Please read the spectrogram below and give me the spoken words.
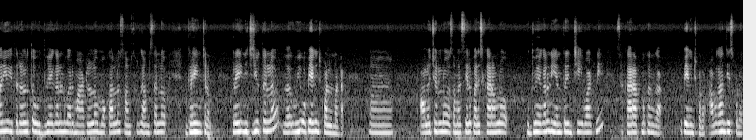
మరియు ఇతరులతో ఉద్వేగాలను వారి మాటల్లో ముఖాల్లో సాంస్కృతిక అంశాల్లో గ్రహించడం. గ్రహి నిత్య జీవితంలో ఉపయోగించుకోవాలన్నమాట. ఆలోచనలో సమస్యల పరిష్కారంలో ఉద్వేగాలను నియంత్రించి వాటిని సకారాత్మకంగా ఉపయోగించుకోవడం అవగాహన చేసుకోవడం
